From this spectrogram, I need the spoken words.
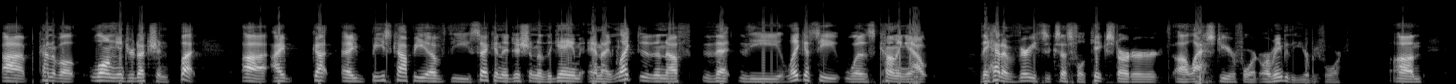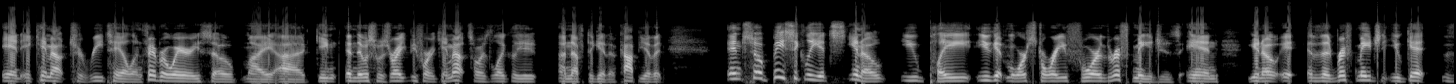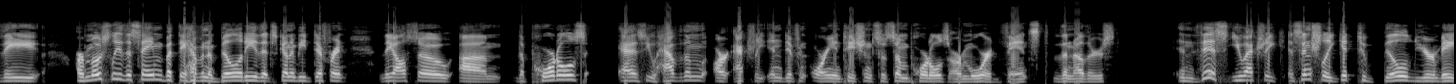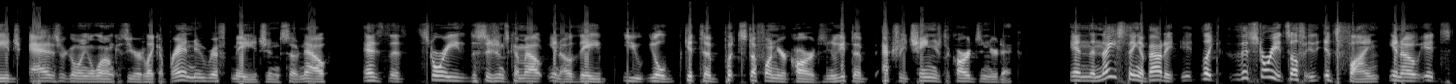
uh, kind of a long introduction, but uh, I got a beast copy of the second edition of the game, and I liked it enough that the Legacy was coming out. They had a very successful Kickstarter uh, last year for it, or maybe the year before. Um, and it came out to retail in February, so my uh, game, and this was right before it came out, so I was likely enough to get a copy of it. And so basically, it's you know you play, you get more story for the Rift mages, and you know it, the Rift mage that you get, they are mostly the same, but they have an ability that's going to be different. They also um, the portals as you have them are actually in different orientations, so some portals are more advanced than others. In this, you actually essentially get to build your mage as you're going along because you're like a brand new Rift mage, and so now as the story decisions come out, you know they you you'll get to put stuff on your cards, and you'll get to actually change the cards in your deck. And the nice thing about it, it like the story itself, it, it's fine. You know, it's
